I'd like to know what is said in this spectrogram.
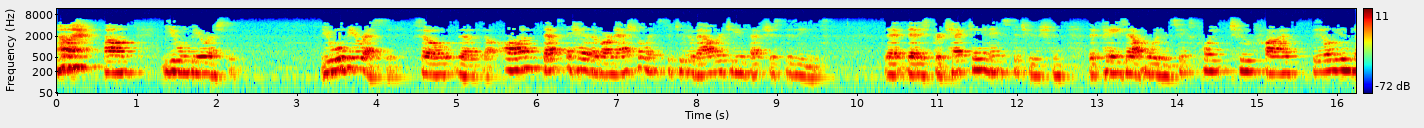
um, you will be arrested. You will be arrested. So the, the on, that's the head of our National Institute of Allergy and Infectious Diseases that, that is protecting an institution that pays out more than $6.25 billion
